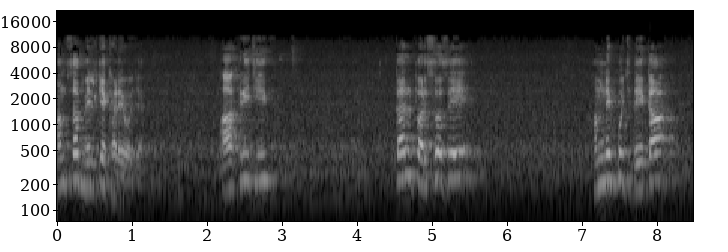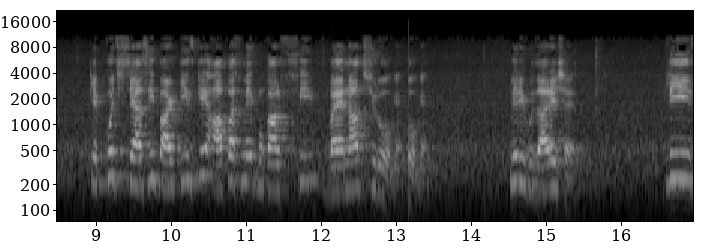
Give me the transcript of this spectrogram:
ہم سب مل کے کھڑے ہو جائیں۔ آخری چیز، کل پرسوں سے ہم نے کچھ دیکھا۔ کہ کچھ سیاسی پارٹیز کے آپس میں ایک مخالفی بیانات شروع ہو گئے۔ ہو گئے میری گزارش ہے، پلیز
